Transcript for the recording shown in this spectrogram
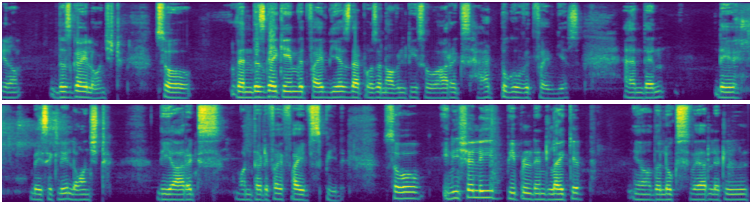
you know this guy launched. So when this guy came with 5 gears that was a novelty. So RX had to go with 5 gears. And then they basically launched the RX 135 5 speed so initially people didn't like it. You know the looks were little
